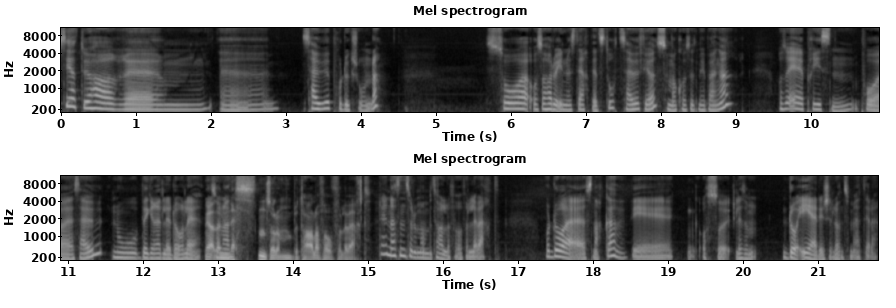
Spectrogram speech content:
sier at du har eh, eh, saueproduksjon, da. Så, og så har du investert i et stort sauefjøs som har kostet mye penger. Og så er prisen på sau noe begredelig dårlig. Ja, det sånn er at nesten så du må betale for å få levert. det er nesten så du må betale for å få levert. Og da snakker vi også liksom Da er det ikke lønnsomhet i det.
